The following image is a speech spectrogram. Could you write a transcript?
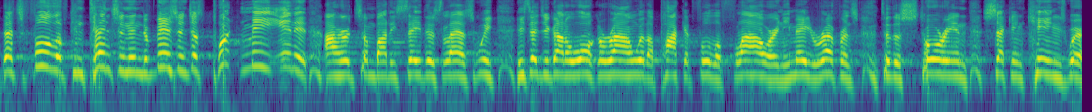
that's full of contention and division. Just put me in it. I heard somebody say this last week. He said, You got to walk around with a pocket full of flour. And he made reference to the story in Second Kings where,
